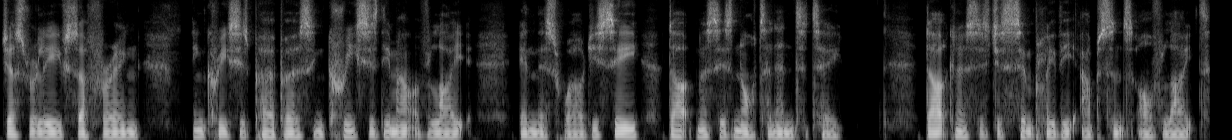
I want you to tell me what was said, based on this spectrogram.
just relieve suffering, increases purpose, increases the amount of light in this world. You see, darkness is not an entity. Darkness is just simply the absence of light.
